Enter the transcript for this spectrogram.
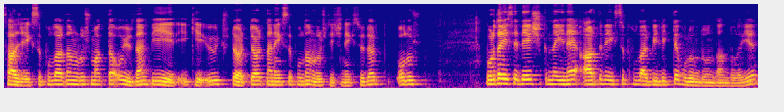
Sadece eksi pullardan oluşmakta. O yüzden 1, 2, 3, 4. 4 tane eksi puldan oluştuğu için eksi 4 olur. Burada ise D şıkkında yine artı ve eksi pullar birlikte bulunduğundan dolayı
